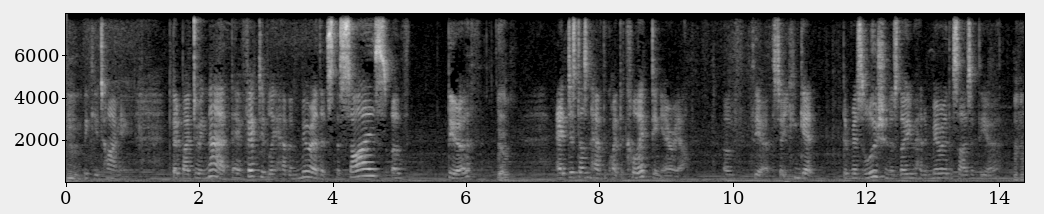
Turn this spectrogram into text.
Mm. with your timing. But by doing that, they effectively have a mirror that's the size of the Earth. Yeah. It just doesn't have the, quite the collecting area of the Earth. So you can get the resolution as though you had a mirror the size of the Earth, Mhm.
